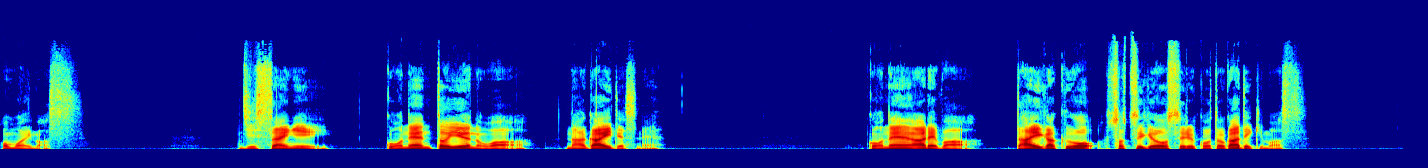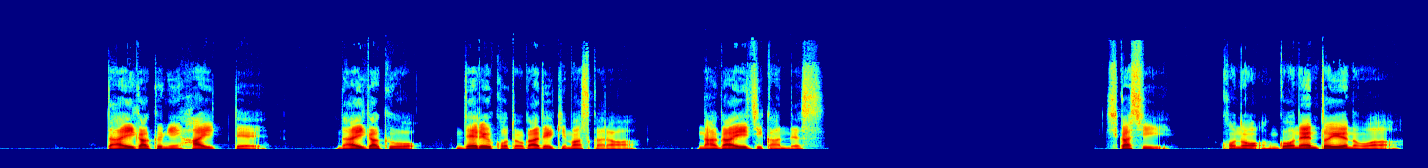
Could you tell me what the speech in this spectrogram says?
思います。実際に5年というのは長いですね。5年あれば大学を卒業することができます。大学に入って大学を出ることができますから長い時間です。しかし、この5年というのは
